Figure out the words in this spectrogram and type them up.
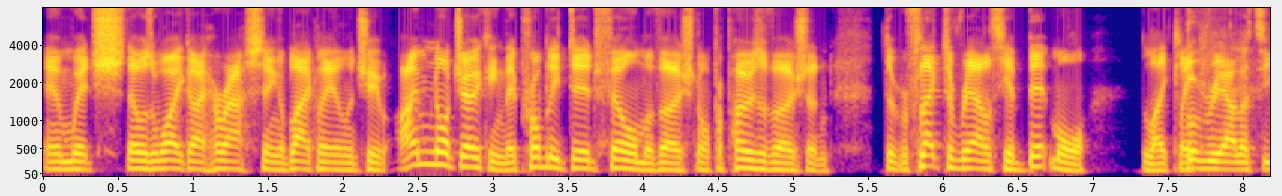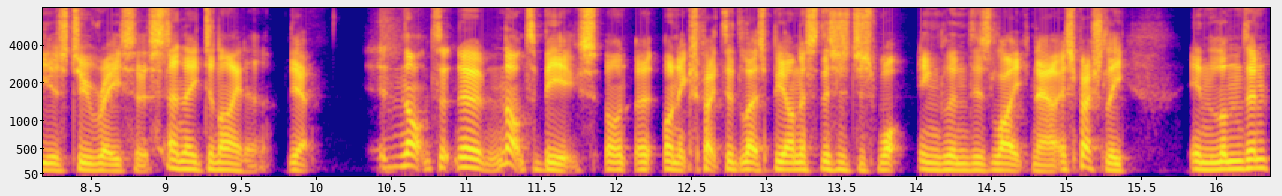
in which there was a white guy harassing a black lady on the tube, I'm not joking. They probably did film a version or propose a version that reflected reality a bit more likely, But reality is too racist. and they denied it. Yeah. Not to, uh, not to be ex- un- uh, unexpected. Let's be honest. This is just what England is like now, especially in London.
